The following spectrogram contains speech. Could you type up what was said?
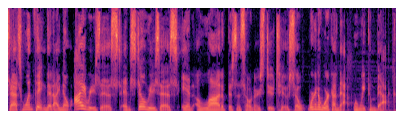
That's one thing that I know I resist and still resist, and a lot of business owners do too. So we're going to work on that when we come back.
